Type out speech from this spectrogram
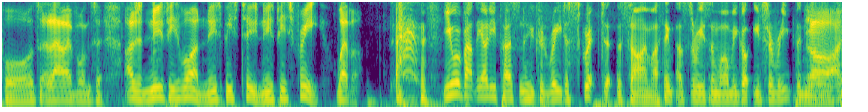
pause, allow everyone to. I just news piece one, news piece two, news piece three, weather. You were about the only person who could read a script at the time. I think that's the reason why we got you to read the news. Oh, I,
